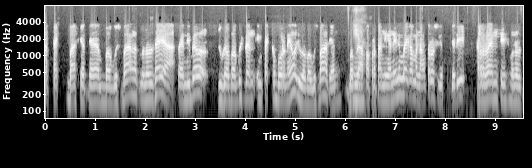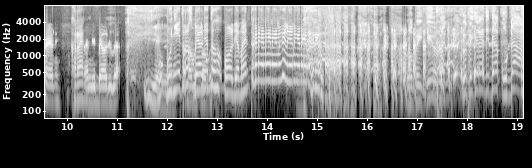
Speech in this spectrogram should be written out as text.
Attack basketnya bagus banget menurut saya. ya. Randy Bell juga bagus dan impact ke Borneo juga bagus banget kan. Beberapa yeah. pertandingan ini mereka menang terus gitu. Jadi keren sih menurut saya nih. Keren. keren di bel juga. yeah, Bu, iya. bunyi terus belnya tuh kalau dia main. lo pikir lo pikir di Bell kuda.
